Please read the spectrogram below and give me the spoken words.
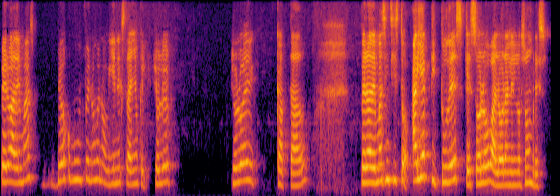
Pero además veo como un fenómeno bien extraño que yo lo he, yo lo he captado, pero además, insisto, hay actitudes que solo valoran en los hombres.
